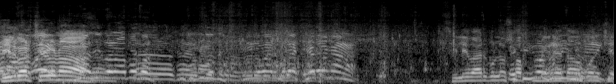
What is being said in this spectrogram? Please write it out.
সিলভার ছেড়ো না। সিলিভারগুলো সব মেরে দাও বলছে।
